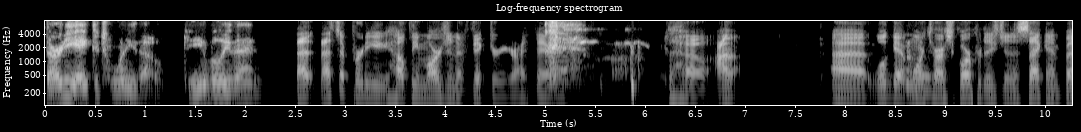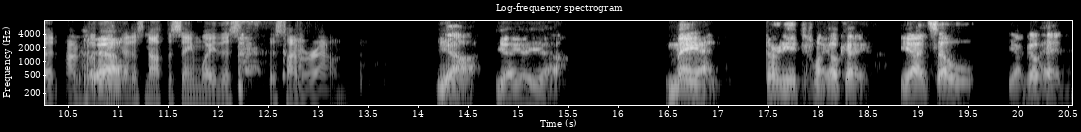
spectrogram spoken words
thirty-eight to twenty though. Can you believe that? That that's a pretty healthy margin of victory right there. so I'm. Uh, we'll get more to our score prediction in a second, but I'm hoping Yeah. that it's not the same way this this time around. Yeah, yeah, yeah, yeah. Man, thirty-eight to twenty. Okay, yeah. So yeah, go ahead.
